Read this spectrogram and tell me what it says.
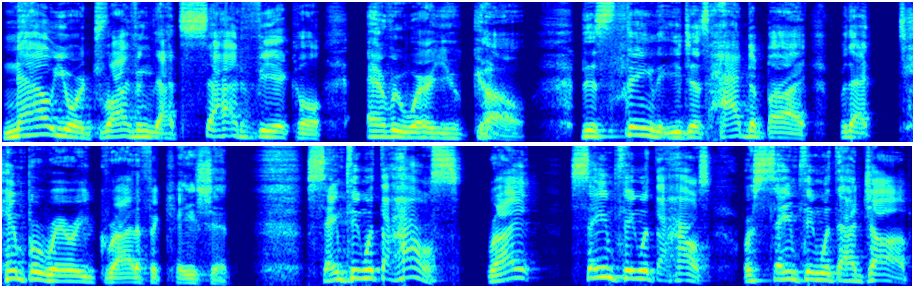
Now you're driving that sad vehicle everywhere you go. This thing that you just had to buy for that temporary gratification. Same thing with the house, right? Same thing with the house, or same thing with that job.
